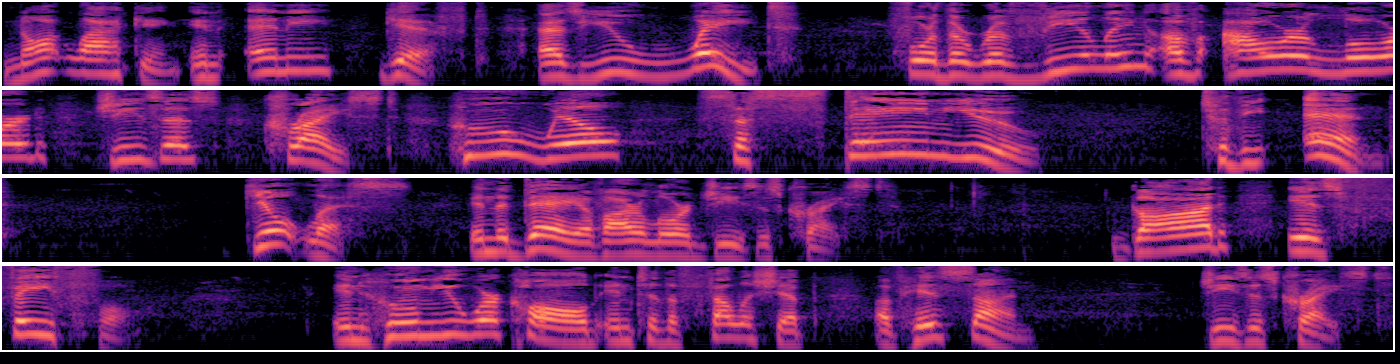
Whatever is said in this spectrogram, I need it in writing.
not lacking in any gift, as you wait for the revealing of our Lord Jesus Christ, who will sustain you to the end guiltless in the day of our Lord Jesus Christ. God is faithful in whom you were called into the fellowship of his son, Jesus Christ,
